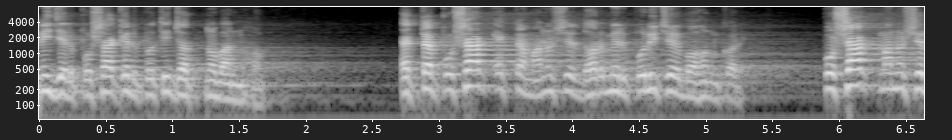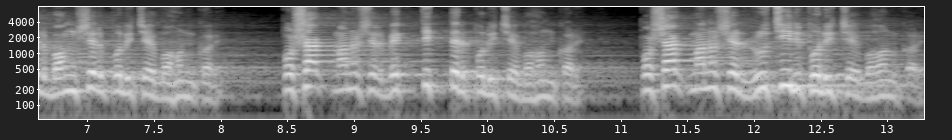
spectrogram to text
নিজের পোশাকের প্রতি যত্নবান হোক একটা পোশাক একটা মানুষের ধর্মের পরিচয় বহন করে। পোশাক মানুষের বংশের পরিচয় বহন করে। পোশাক মানুষের ব্যক্তিত্বের পরিচয় বহন করে। পোশাক মানুষের রুচির পরিচয় বহন করে।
